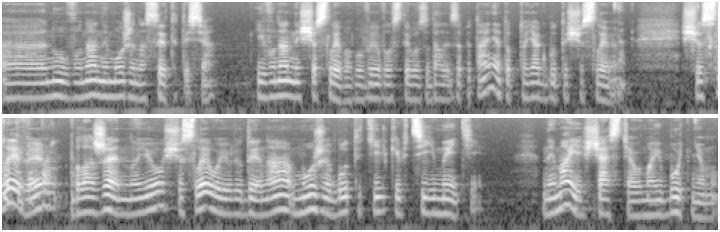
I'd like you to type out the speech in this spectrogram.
е, ну, вона не може насититися. І вона нещаслива, бо ви властиво задали запитання, тобто як бути щасливим. Так. Щасливим, блаженною, щасливою людина може бути тільки в цій миті. Немає щастя в майбутньому.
